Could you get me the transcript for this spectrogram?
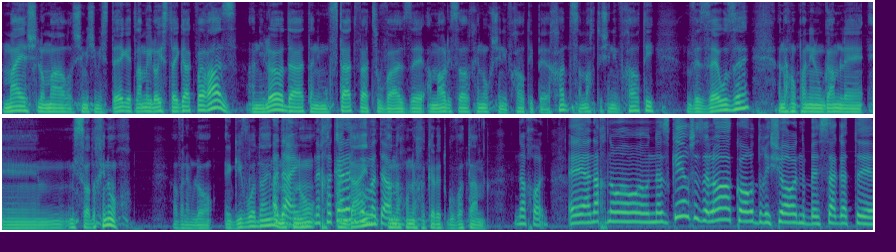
מה יש לומר שמי שמסתייגת? למה היא לא הסתייגה כבר אז? אני לא יודעת, אני מופתעת ועצובה על זה. אמר לי שר החינוך שנבחרתי פה אחד, שמחתי שנבחרתי, וזהו זה. אנחנו פנינו גם למשרד החינוך, אבל הם לא הגיבו עדיין. עדיין, אנחנו, נחכה עדיין, לתגובתם. אנחנו נחכה לתגובתם. נכון. אה, אנחנו נזכיר שזה לא אקורד ראשון בסאגת אה,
